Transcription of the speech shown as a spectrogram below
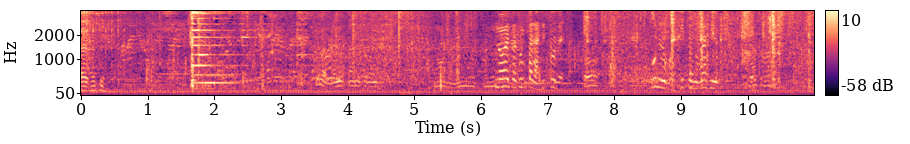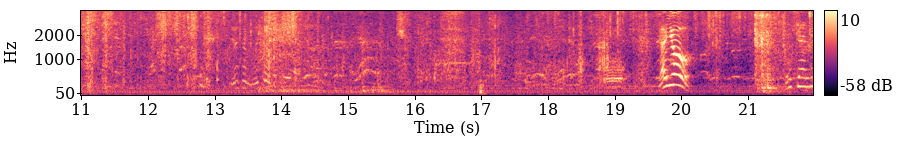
ver. No, este es un pedacito de. Un huesito nomás y. ¡Gallo! Échale.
